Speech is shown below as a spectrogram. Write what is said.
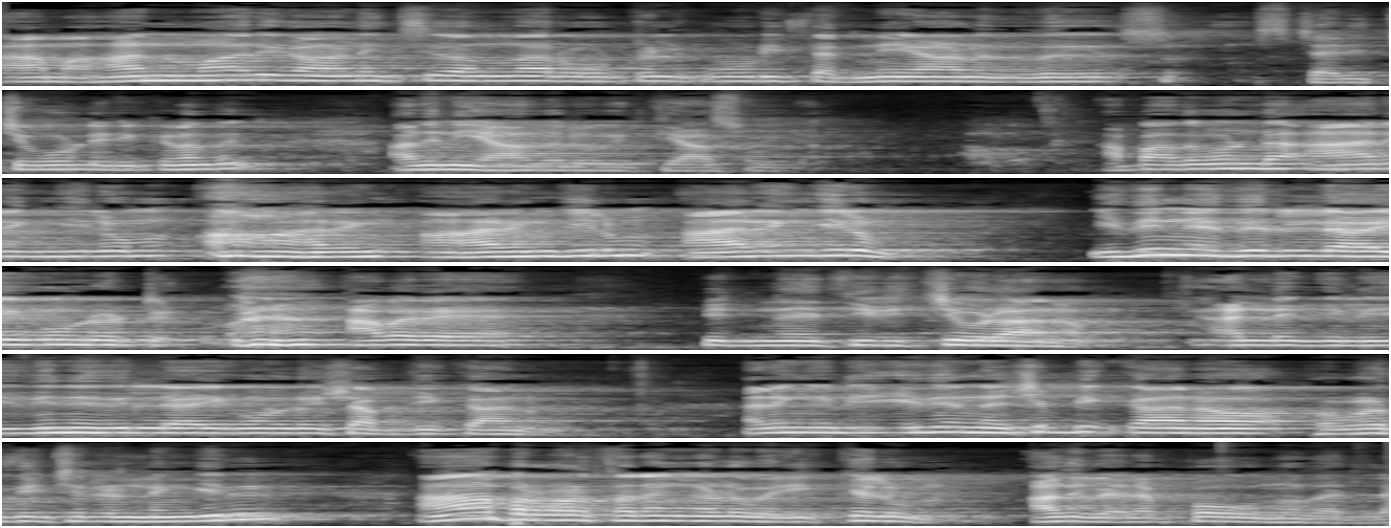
ആ മഹാന്മാർ കാണിച്ചു തന്ന റൂട്ടിൽ കൂടി തന്നെയാണ് ഇത് ചരിച്ചുകൊണ്ടിരിക്കുന്നത്. അതിന് യാതൊരു വ്യത്യാസമില്ല അപ്പം അതുകൊണ്ട് ആരെങ്കിലും ആരെ ആരെങ്കിലും ആരെങ്കിലും ഇതിനെതിരിലായി കൊണ്ടിട്ട് അവരെ പിന്നെ തിരിച്ചുവിടാനോ അല്ലെങ്കിൽ ഇതിനെതിരിലായി കൊണ്ട് ശബ്ദിക്കാനോ അല്ലെങ്കിൽ ഇതിനെ നശിപ്പിക്കാനോ പ്രവർത്തിച്ചിട്ടുണ്ടെങ്കിൽ ആ പ്രവർത്തനങ്ങൾ ഒരിക്കലും അത് വിലപ്പോകുന്നതല്ല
